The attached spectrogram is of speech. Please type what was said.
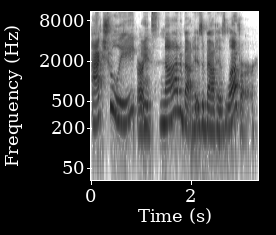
Actually, Or- it's not about his about his lover.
